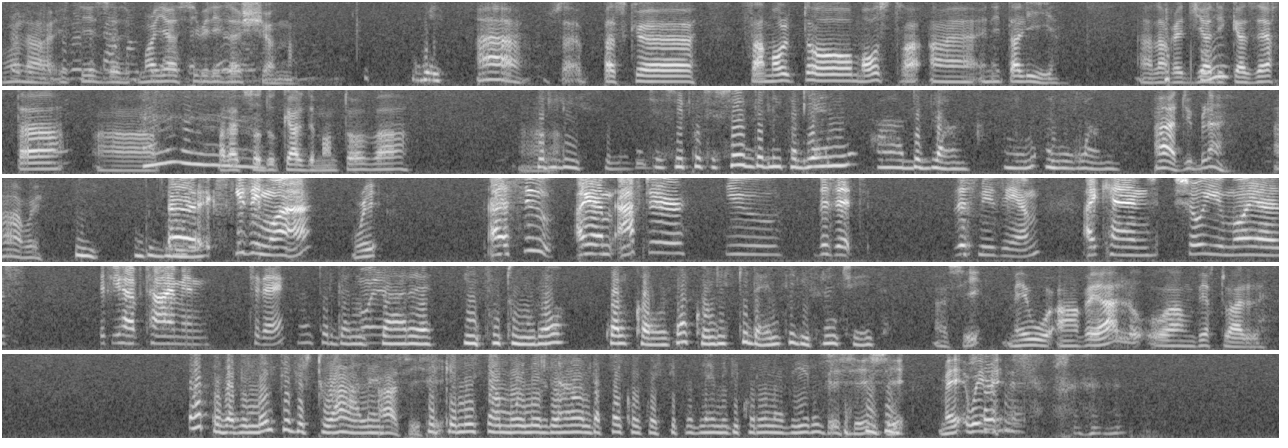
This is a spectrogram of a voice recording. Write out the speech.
Voilà, it is a Maya civilization. Oui. Ah, ça- parce que fa molto mostra eh, in Italia, alla Regia di Caserta, a Palazzo Ducale de Mantova. ah, Bellissimo. Je suis professeur de l'italien à Dublin, en, en Irlande. ah, Dublin. Ah oui. Dublin. Uh, excusez-moi. Oui. Uh, Sue, I am after you visit this museum. I can show you Moya's if you have time in today. Tanto organizzare in futuro qualcosa con gli studenti di francese. Ah si, mais où En réel ou en virtual Ah, probabilmente virtuale. Ah, sì, sì. Perché noi siamo in Irlanda, poi con questi problemi di coronavirus. Sì, sì, sì. Mais oui, mais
